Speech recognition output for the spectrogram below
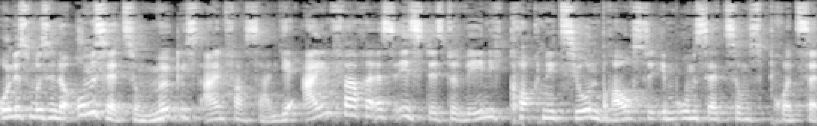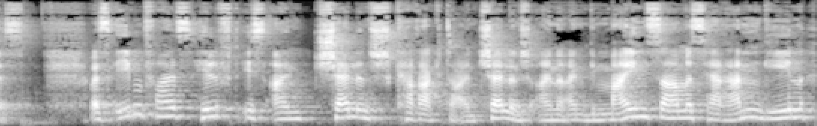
Und es muss in der Umsetzung möglichst einfach sein. Je einfacher es ist, desto wenig Kognition brauchst du im Umsetzungsprozess. Was ebenfalls hilft, ist ein Challenge-Charakter, ein Challenge, eine, ein gemeinsames Herangehen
